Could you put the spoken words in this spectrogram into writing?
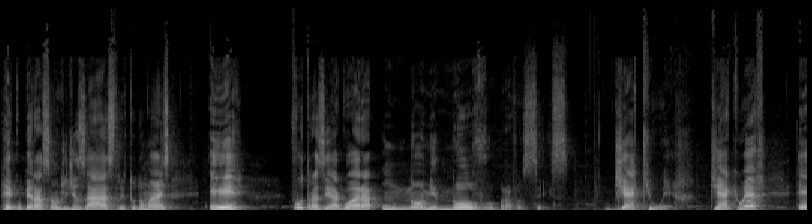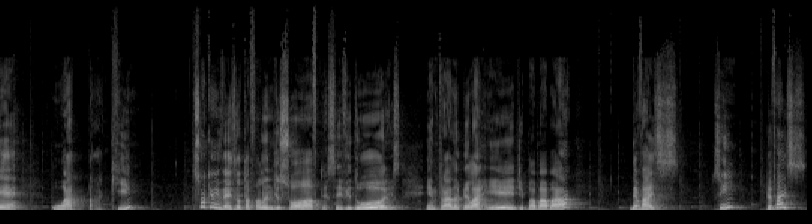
recuperação de desastre e tudo mais. E vou trazer agora um nome novo para vocês. Jackware. Jackware é o ataque, só que ao invés de eu estar falando de software, servidores, entrada pela rede, bababá, devices. Sim, devices.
